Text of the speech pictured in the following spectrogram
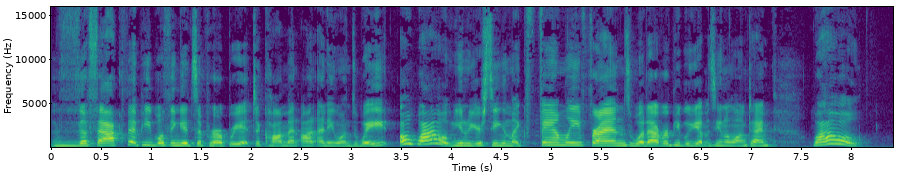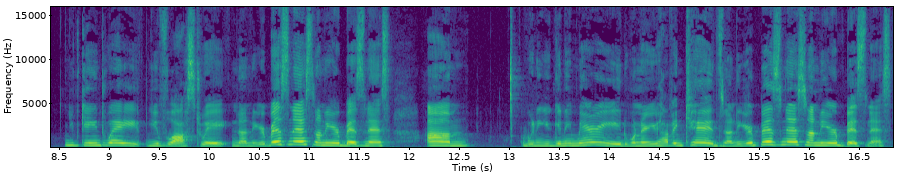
the fact that people think it's appropriate to comment on anyone's weight. Oh wow, you know you're seeing like family, friends, whatever people you haven't seen in a long time. Wow, you've gained weight, you've lost weight. None of your business. None of your business. Um, when are you getting married? When are you having kids? None of your business, none of your business.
